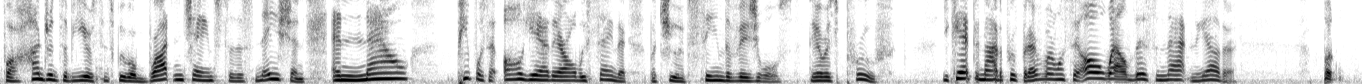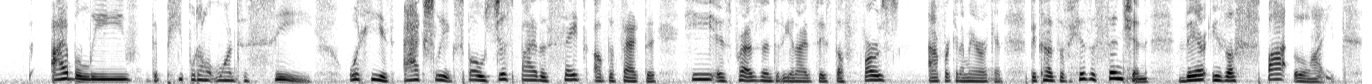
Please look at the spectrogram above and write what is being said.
for hundreds of years since we were brought in chains to this nation. And now people say, oh, yeah, they're always saying that. But you have seen the visuals, there is proof. You can't deny the proof, but everyone wants to say, oh, well, this and that and the other. But I believe that people don't want to see what he is actually exposed just by the sake of the fact that he is president of the United States, the first African American. Because of his ascension, there is a spotlight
